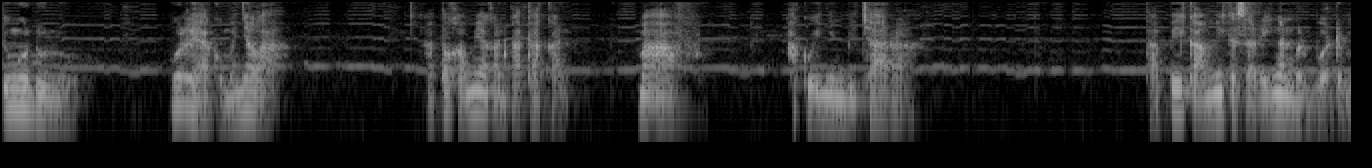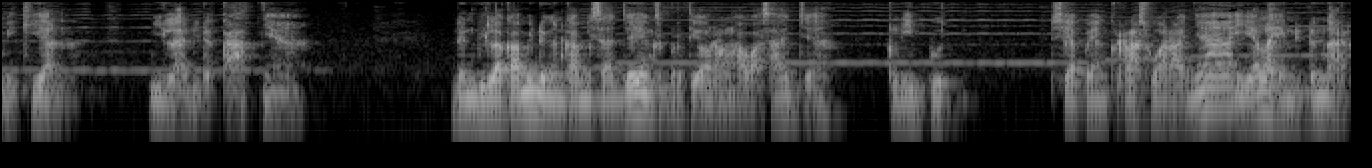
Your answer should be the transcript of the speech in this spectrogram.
Tunggu dulu, boleh aku menyela? Atau kami akan katakan, maaf, aku ingin bicara. Tapi kami keseringan berbuat demikian bila di dekatnya. Dan bila kami dengan kami saja yang seperti orang awas saja, kelibut. Siapa yang keras suaranya, ialah yang didengar.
